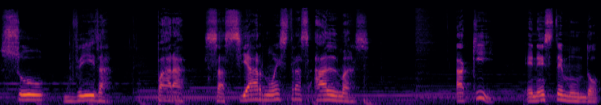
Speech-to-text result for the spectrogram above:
su vida para saciar nuestras almas aquí en este mundo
